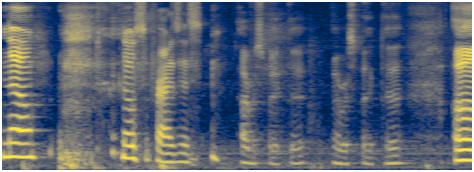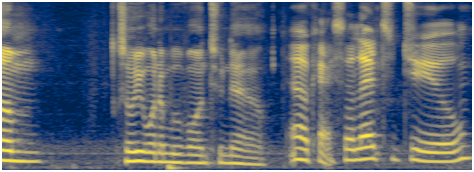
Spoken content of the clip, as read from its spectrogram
No. no surprises. I respect that. I respect that. Um, so we want to move on to now. Okay, so let's do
